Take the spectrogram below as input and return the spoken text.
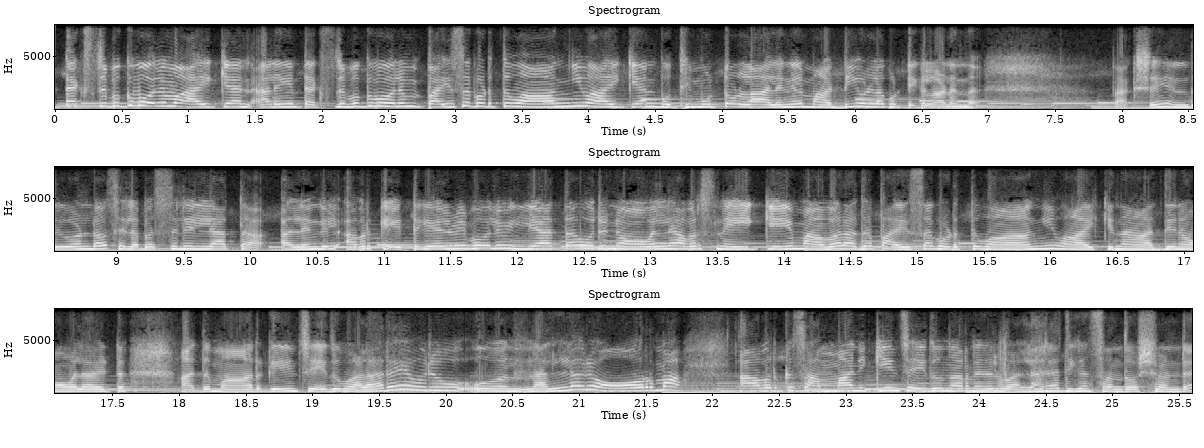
ടെക്സ്റ്റ് ബുക്ക് പോലും വായിക്കാൻ അല്ലെങ്കിൽ ടെക്സ്റ്റ് ബുക്ക് പോലും പൈസ കൊടുത്ത് വാങ്ങി വായിക്കാൻ ബുദ്ധിമുട്ടുള്ള അല്ലെങ്കിൽ മടിയുള്ള കുട്ടികളാണിന്ന്. പക്ഷെ എന്തുകൊണ്ടോ സിലബസിലില്ലാത്ത അല്ലെങ്കിൽ അവർ കേട്ടുകേൾവി പോലും ഇല്ലാത്ത ഒരു നോവലിനെ അവർ സ്നേഹിക്കുകയും അവർ അത് പൈസ കൊടുത്ത് വാങ്ങി വായിക്കുന്ന ആദ്യ നോവലായിട്ട് അത് മാറുകയും ചെയ്തു. വളരെ ഒരു നല്ലൊരു ഓർമ്മ അവർക്ക് സമ്മാനിക്കുകയും ചെയ്തു എന്ന് പറഞ്ഞതിൽ വളരെയധികം സന്തോഷമുണ്ട്.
